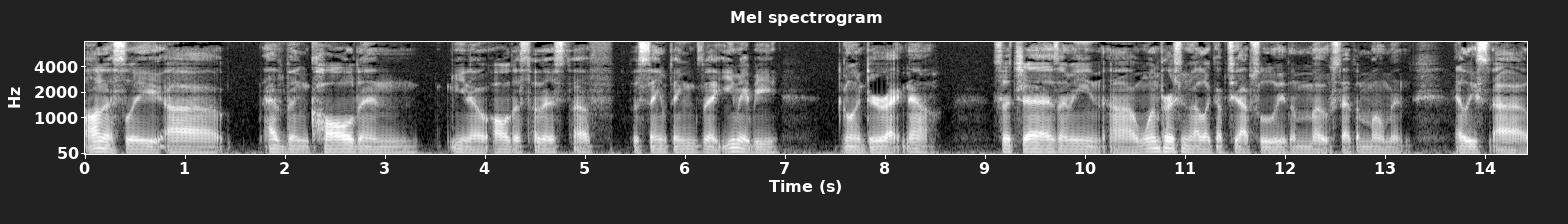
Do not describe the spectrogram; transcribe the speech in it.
honestly uh, have been called and you know all this other stuff the same things that you may be going through right now. Such as i mean uh, one person who i look up to absolutely the most at the moment at least uh,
